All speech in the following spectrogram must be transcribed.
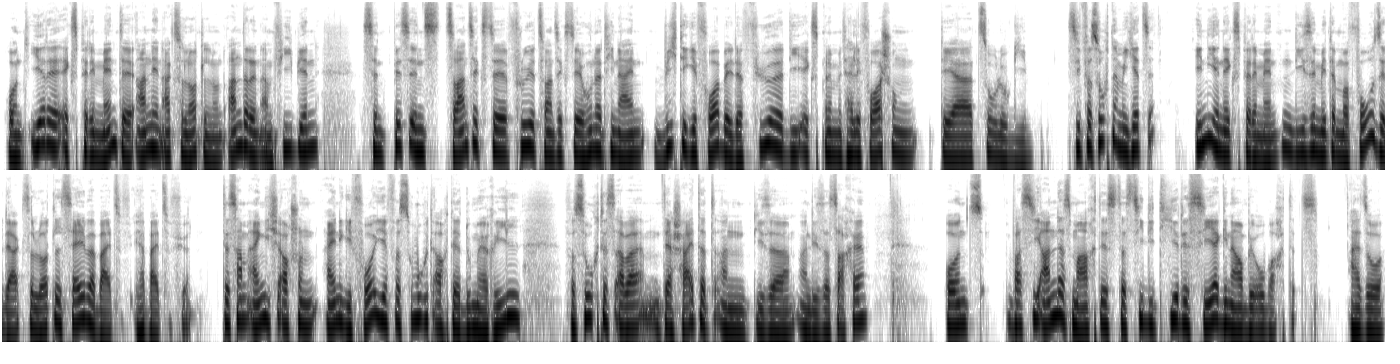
Und ihre Experimente an den Axolotln und anderen Amphibien sind bis ins 20., frühe 20. Jahrhundert hinein wichtige Vorbilder für die experimentelle Forschung der Zoologie. Sie versucht nämlich jetzt in ihren Experimenten diese Metamorphose der Axolotl selber herbeizuführen. Das haben eigentlich auch schon einige vor ihr versucht, auch der Dumeril versucht es, aber der scheitert an dieser, an dieser Sache. Und was sie anders macht, ist, dass sie die Tiere sehr genau beobachtet. Also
